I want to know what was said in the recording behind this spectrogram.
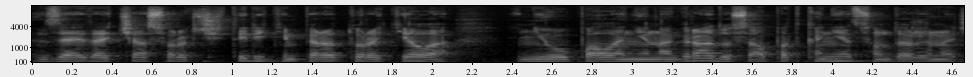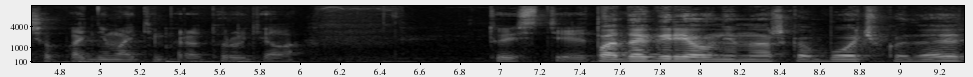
за этот час 44 температура тела не упала ни на градус, а под конец он даже начал поднимать температуру тела. То есть это... Подогрел немножко бочку, да?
